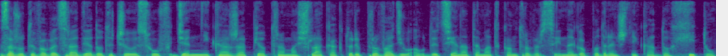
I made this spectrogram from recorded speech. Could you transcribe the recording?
Zarzuty wobec radia dotyczyły słów dziennikarza Piotra Maślaka, który prowadził audycję na temat kontrowersyjnego podręcznika do hitu.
